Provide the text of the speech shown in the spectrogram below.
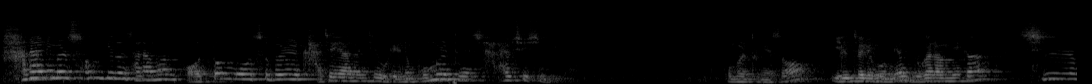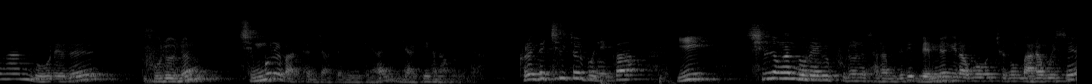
하나님을 섬기는 사람은 어떤 모습을 가져야 하는지 우리는 본문을 통해서 잘 알 수 있습니다. 본문을 통해서 1절에 보면 누가 나옵니까? 신령한 노래를 부르는 직무를 맡은 자들에 대한 이야기가 나옵니다. 그런데 7절 보니까 이 신령한 노래를 부르는 사람들이 몇 명이라고 지금 말하고 있어요?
